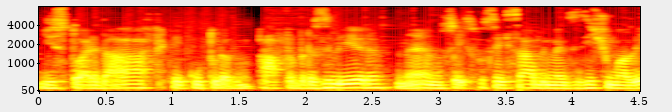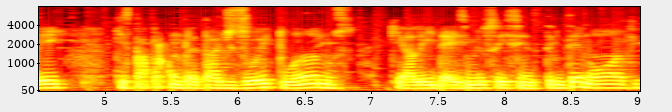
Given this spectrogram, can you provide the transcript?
de história da África e cultura afro-brasileira. Né? Não sei se vocês sabem, mas existe uma lei que está para completar 18 anos, que é a Lei 10.639,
